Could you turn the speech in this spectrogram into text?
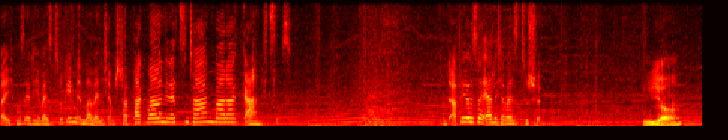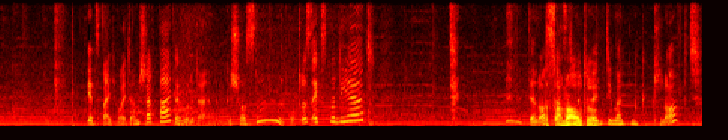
Weil ich muss ehrlicherweise zugeben, immer wenn ich am Stadtpark war in den letzten Tagen, war da gar nichts los. Und dafür ist er ehrlicherweise zu schön. Ja. Jetzt war ich heute am Stadtpark, da wurde da geschossen, ein Auto ist explodiert. Der Lost hat mit irgendjemanden gekloppt.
